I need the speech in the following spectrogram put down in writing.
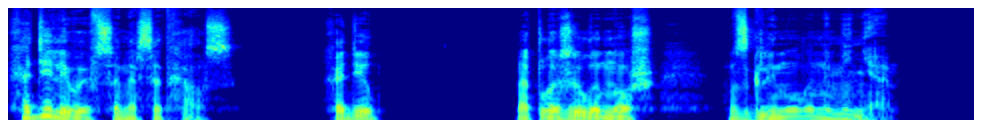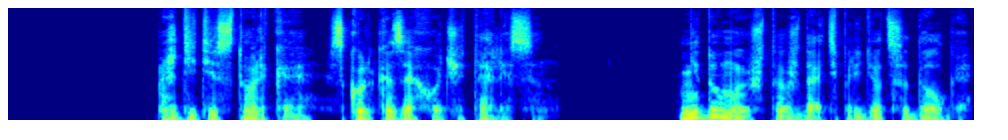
Ходили вы в Сомерсет-хаус? Ходил. Отложила нож, взглянула на меня. Ждите столько, сколько захочет Алисон. Не думаю, что ждать придется долго.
